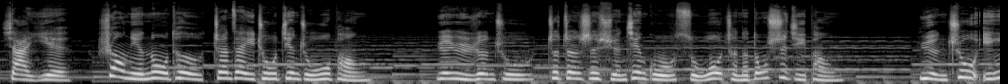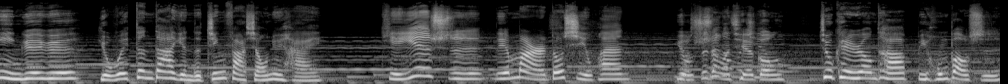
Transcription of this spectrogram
下一页，少年诺特站在一处建筑物旁，渊羽认出这正是玄剑国所卧城的东市集旁。远处隐隐约约有位瞪大眼的金发小女孩。铁叶石连马儿都喜欢，有适当的切工。就可以让它比红宝石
